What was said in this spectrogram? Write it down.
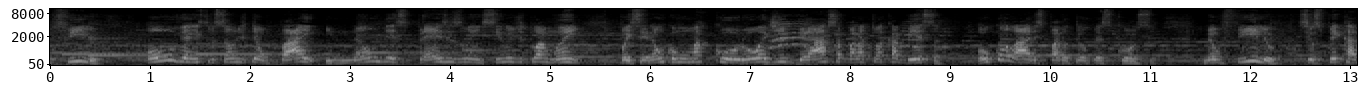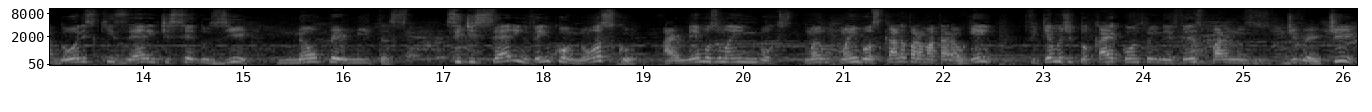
filho, ouve a instrução de teu pai e não desprezes o ensino de tua mãe, pois serão como uma coroa de graça para a tua cabeça, ou colares para o teu pescoço. Meu filho, se os pecadores quiserem te seduzir, não permitas. Se disserem vem conosco, armemos uma, embos- uma- uma emboscada para matar alguém, fiquemos de tocaia contra o indefeso para nos divertir,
